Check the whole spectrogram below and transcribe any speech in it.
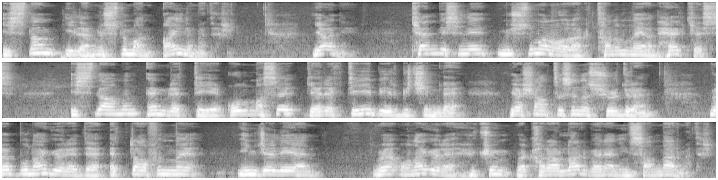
İslam ile Müslüman aynı mıdır? Yani kendisini Müslüman olarak tanımlayan herkes İslam'ın emrettiği, olması gerektiği bir biçimde yaşantısını sürdüren ve buna göre de etrafını inceleyen ve ona göre hüküm ve kararlar veren insanlar mıdır?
